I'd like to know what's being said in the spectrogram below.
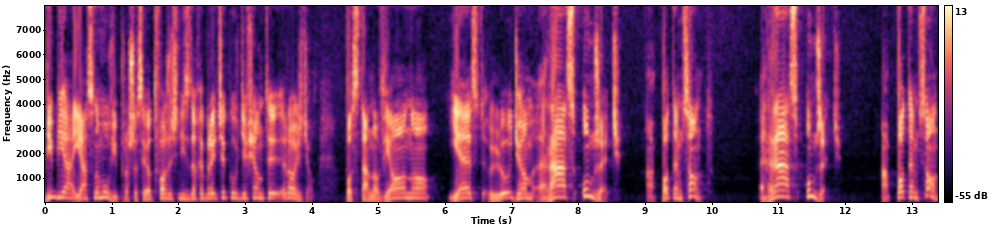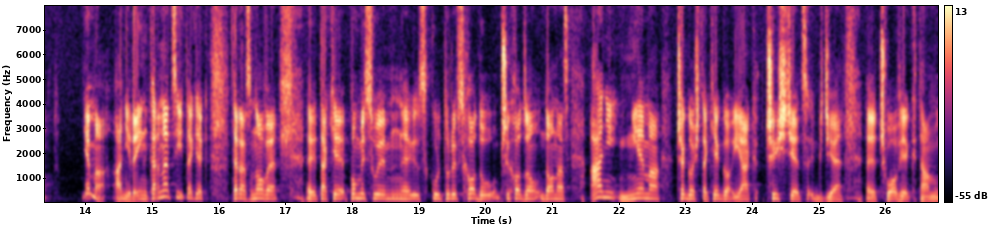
Biblia jasno mówi, proszę sobie otworzyć list do Hebrajczyków, dziesiąty rozdział. Postanowiono jest ludziom raz umrzeć, a potem sąd raz umrzeć, a potem sąd. Nie ma ani reinkarnacji, tak jak teraz nowe y, takie pomysły y, z kultury wschodu przychodzą do nas, ani nie ma czegoś takiego jak czyściec, gdzie y, człowiek tam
